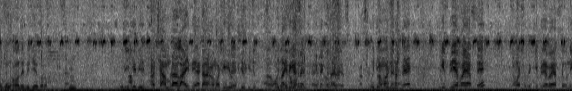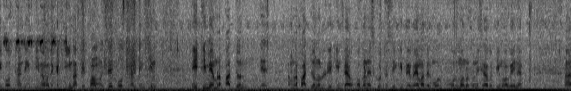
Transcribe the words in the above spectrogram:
একজন আমাদের ভিডিও করো। আচ্ছা আমরা লাইভে একটা আমার সাথে লাইভে গেছে। আমার সাথে কিবরিয়া ভাই আছে। আমার সাথে কিবরিয়া ভাই আছে উনি গোস্ট হান্টিং টিম আমাদের একটা টিম আজকে ফর্ম হয়েছে গোস্ট হান্টিং টিম এই টিমে আমরা পাঁচজন গেস্ট আমরা পাঁচজন অলরেডি টিমটা অর্গানাইজ করতেছি। কিবরিয়া ভাই আমাদের মূল মূল মানুষ উনি ছাড়া তো টিম হবেই না। আর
